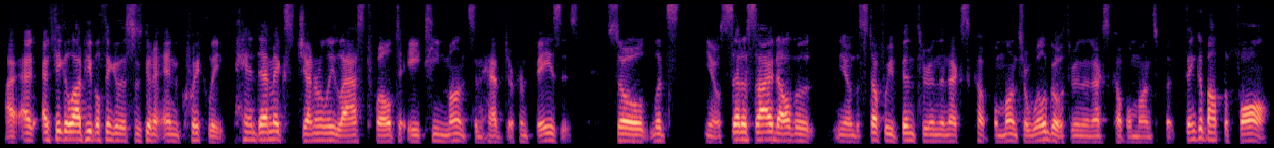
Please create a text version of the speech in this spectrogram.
I, I think a lot of people think of this as going to end quickly. Pandemics generally last 12 to 18 months and have different phases. So let's you know set aside all the you know the stuff we've been through in the next couple months or will go through in the next couple months, but think about the fall.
